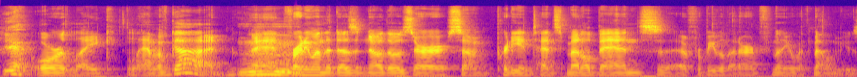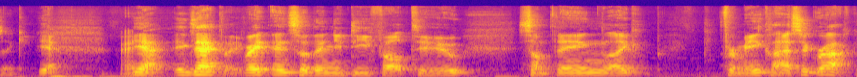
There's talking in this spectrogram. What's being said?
yeah or like Lamb of God. Mm. And for anyone that doesn't know, those are some pretty intense metal bands uh, for people that aren't familiar with metal music. Yeah. Right. Yeah, exactly. Right. And so then you default to something like, for me, classic rock.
